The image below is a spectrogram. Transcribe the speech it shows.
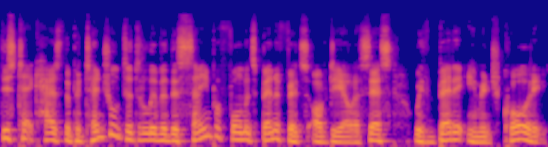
this tech has the potential to deliver the same performance benefits of DLSS with better image quality.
